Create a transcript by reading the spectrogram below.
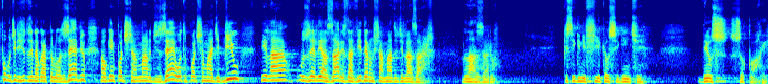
fomos dirigidos ainda agora pelo Eusébio, alguém pode chamá-lo de Zé, outro pode chamar de Bio, e lá os Eleazares da vida eram chamados de Lazar, Lázaro, que significa o seguinte: Deus socorre.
